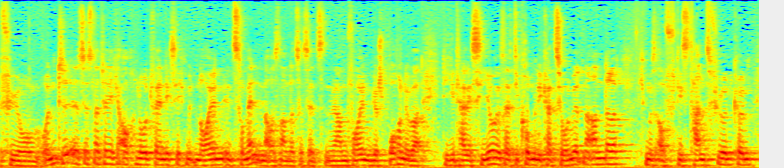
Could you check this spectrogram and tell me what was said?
Führung. Und es ist natürlich auch notwendig, sich mit neuen Instrumenten auseinanderzusetzen. Wir haben vorhin gesprochen über Digitalisierung, das heißt, die Kommunikation wird eine andere. Ich muss auf Distanz führen können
